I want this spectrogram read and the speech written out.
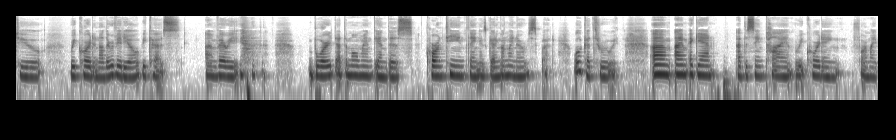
to record another video because I'm very bored at the moment and this quarantine thing is getting on my nerves, but we'll get through it. Um, I'm again at the same time recording for my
